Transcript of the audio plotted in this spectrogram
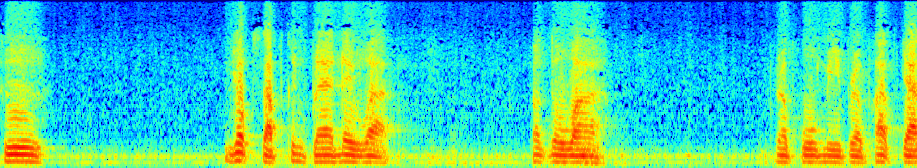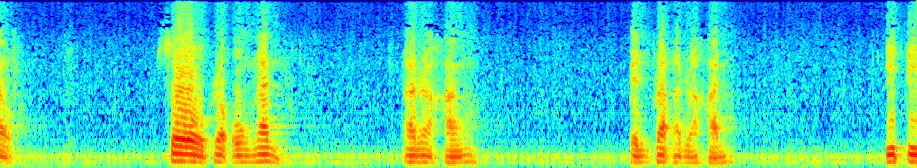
คือ ยกศัพท์ขึ้นแปลได้ว่าพระกวา พระภูมิพระภาคเจ้า โซพระองค์นั้นอรหัง เป็นพระอรหันต์อิติ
